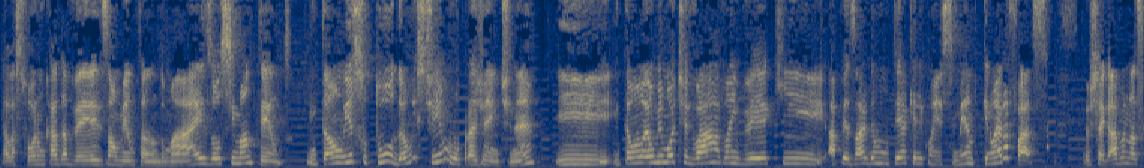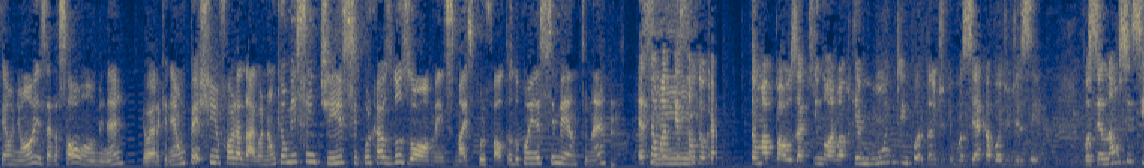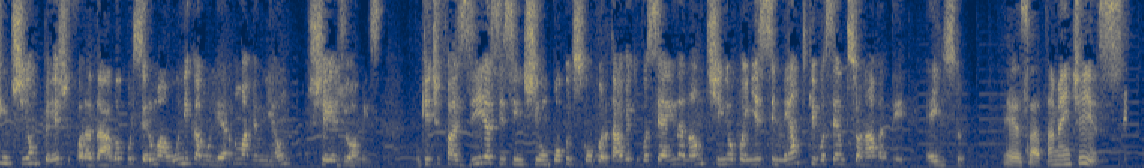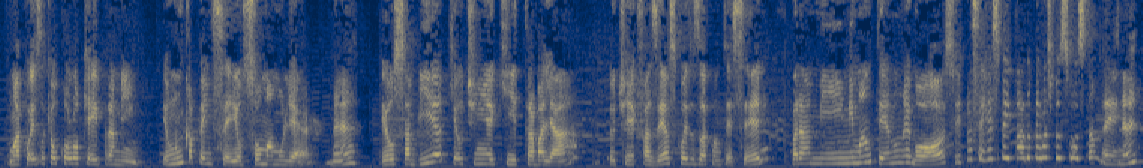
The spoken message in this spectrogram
Elas foram cada vez aumentando mais ou se mantendo. Então, isso tudo é um estímulo para a gente, né? E então eu me motivava em ver que, apesar de eu não ter aquele conhecimento, que não era fácil. Eu chegava nas reuniões, era só homem, né? Eu era que nem um peixinho fora d'água. Não que eu me sentisse por causa dos homens, mas por falta do conhecimento, né? Essa é uma questão que eu quero fazer uma pausa aqui, Norma, porque é muito importante o que você acabou de dizer. Você não se sentia um peixe fora d'água por ser uma única mulher numa reunião cheia de homens o que te fazia se sentir um pouco desconfortável é que você ainda não tinha o conhecimento que você ambicionava ter. É isso. Exatamente isso. Uma coisa que eu coloquei para mim, eu nunca pensei, eu sou uma mulher, né? Eu sabia que eu tinha que trabalhar, eu tinha que fazer as coisas acontecerem para mim me manter no negócio e para ser respeitada pelas pessoas também, né?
